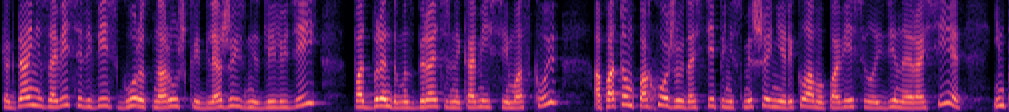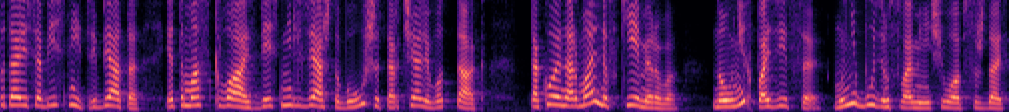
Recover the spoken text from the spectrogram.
Когда они завесили весь город наружкой для жизни для людей под брендом избирательной комиссии Москвы, а потом похожую до степени смешения рекламу повесила «Единая Россия», им пытались объяснить, ребята, это Москва, здесь нельзя, чтобы уши торчали вот так. Такое нормально в Кемерово. Но у них позиция «мы не будем с вами ничего обсуждать».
